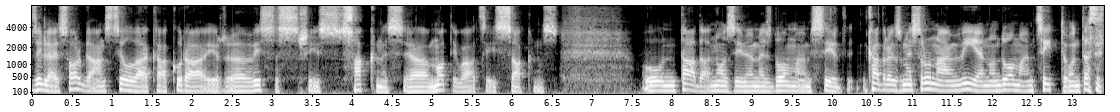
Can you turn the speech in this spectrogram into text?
dziļais orgāns cilvēkā, kurā ir visas šīs saknes, jā, motivācijas saknes. Un tādā nozīmē mēs domājam sirdi. Kādreiz mēs runājam vienu un domājam citu, un tas ir,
